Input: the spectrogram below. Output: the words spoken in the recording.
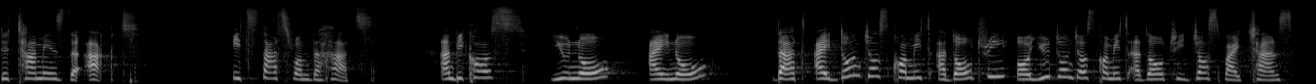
determines the act. It starts from the heart. And because you know, I know, that I don't just commit adultery or you don't just commit adultery just by chance,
